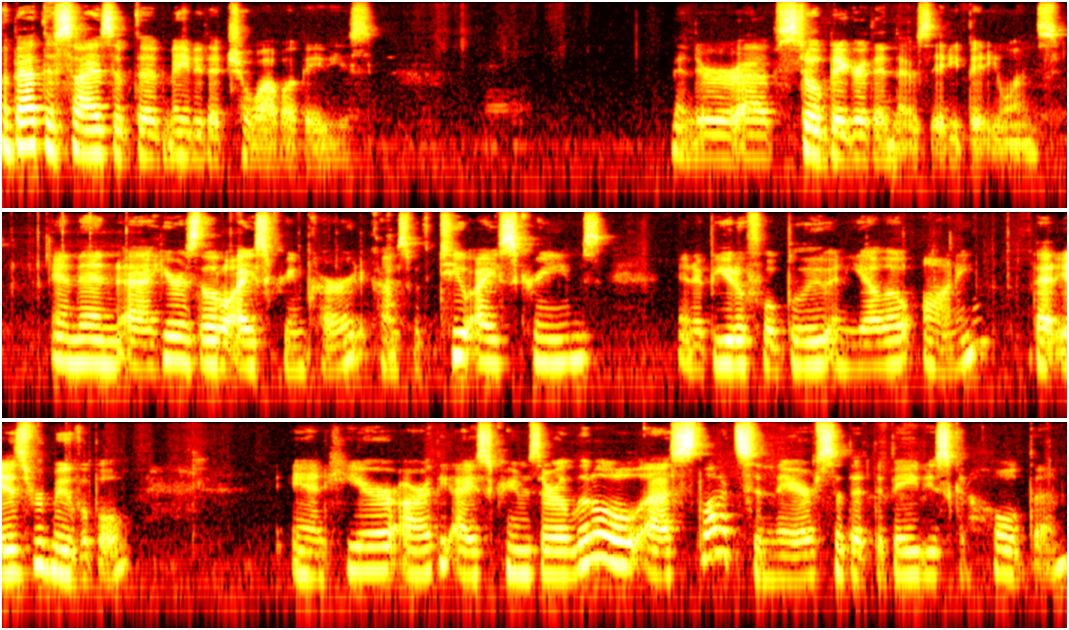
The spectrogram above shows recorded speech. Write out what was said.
about the size of the maybe the Chihuahua babies. And they're uh, still bigger than those itty bitty ones. And then uh, here's the little ice cream cart. It comes with two ice creams and a beautiful blue and yellow awning that is removable. And here are the ice creams. There are little uh, slots in there so that the babies can hold them.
